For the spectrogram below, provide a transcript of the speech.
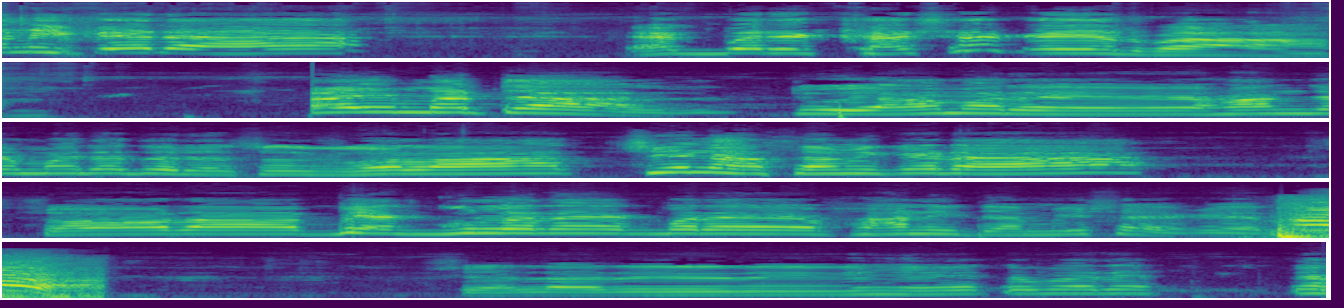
আমি কেডা একবারে খাসা কের বাম। এই মাতাল তুই আমারে হাঞ্জা মারা ধরেছিস গলা চিনাস আমি কেডা? সরা ব্যাগ গুলারে একবারে ফানিতে মিশাই কে সেলারে রে একেবারে। এ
